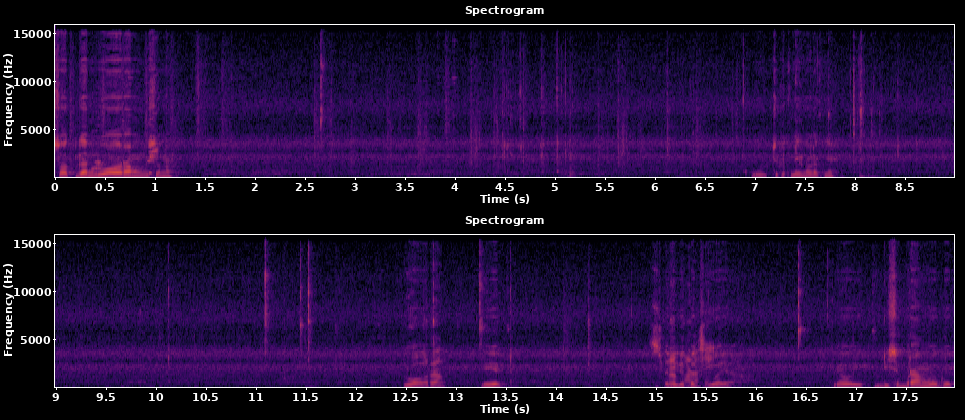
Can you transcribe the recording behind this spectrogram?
shotgun dua orang di sana. Kucrit nih ngeleknya. Dua orang. Iya, Tadi dekat gua ya. yoi di seberang lu gue.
